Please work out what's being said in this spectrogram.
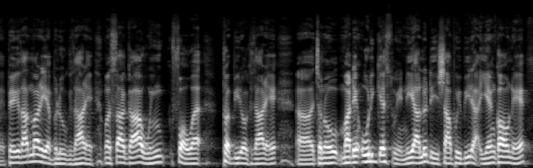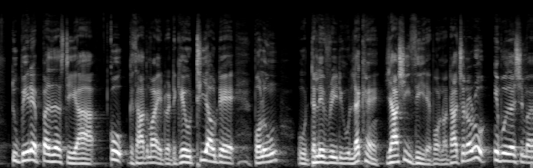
ပဲဘယ်ကစားသမားတွေကဘယ်လိုကစားတယ်ဟိုဆာကာ wing forward ထွက်ပြီးတော့ကစားတယ်အာကျွန်တော်တို့ Martin Odegaard ဆိုရင်နေရာလွတ်တွေရှာဖွေပေးတာအရန်ကောင်းတယ်သူပေးတဲ့ passes တွေကကိုယ်ကစားသမားတွေအတွက်တကယ်ကိုထိရောက်တဲ့ဘောလုံး ဟို delivery တွေကိုလက်ခံရရှိစေတယ်ပေါ့နော်ဒါကျွန်တော်တို့ in position မှာ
